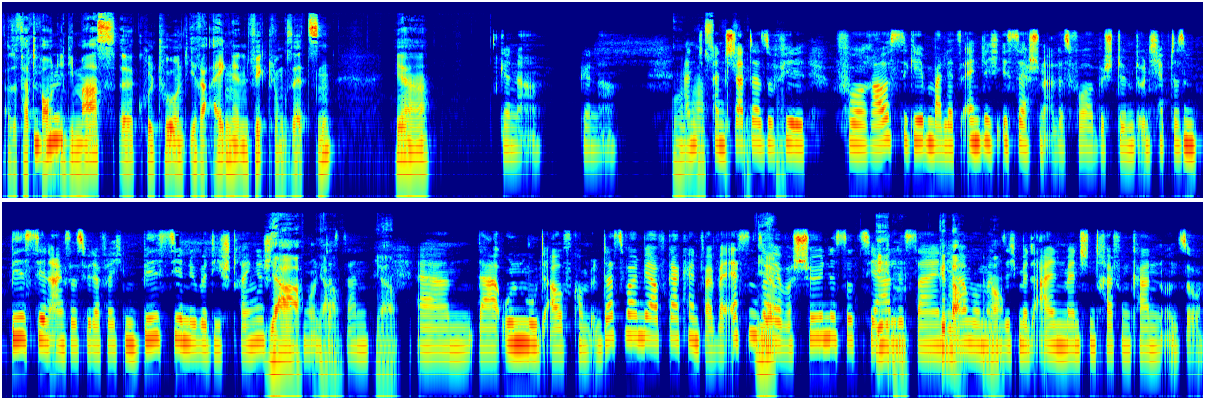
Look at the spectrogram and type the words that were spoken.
Also Vertrauen mhm. in die Maßkultur und ihre eigene Entwicklung setzen. Ja. Genau, genau. An, anstatt da so viel vorauszugeben, weil letztendlich ist ja schon alles vorbestimmt. Und ich habe da so ein bisschen Angst, dass wir da vielleicht ein bisschen über die Stränge schlagen ja, und ja, dass dann ja. ähm, da Unmut aufkommt. Und das wollen wir auf gar keinen Fall, weil Essen soll ja, was Schönes, Soziales Eben. sein, genau, ja, wo genau. man sich mit allen Menschen treffen kann und so.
